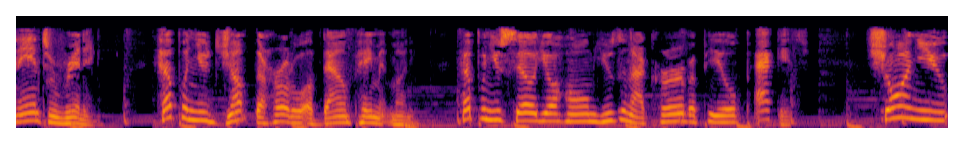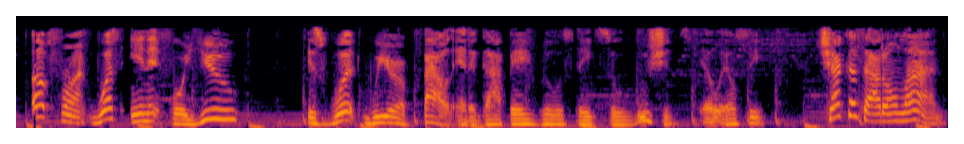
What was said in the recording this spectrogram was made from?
An end to renting, helping you jump the hurdle of down payment money, helping you sell your home using our curb appeal package, showing you upfront what's in it for you is what we're about at Agape Real Estate Solutions LLC. Check us out online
